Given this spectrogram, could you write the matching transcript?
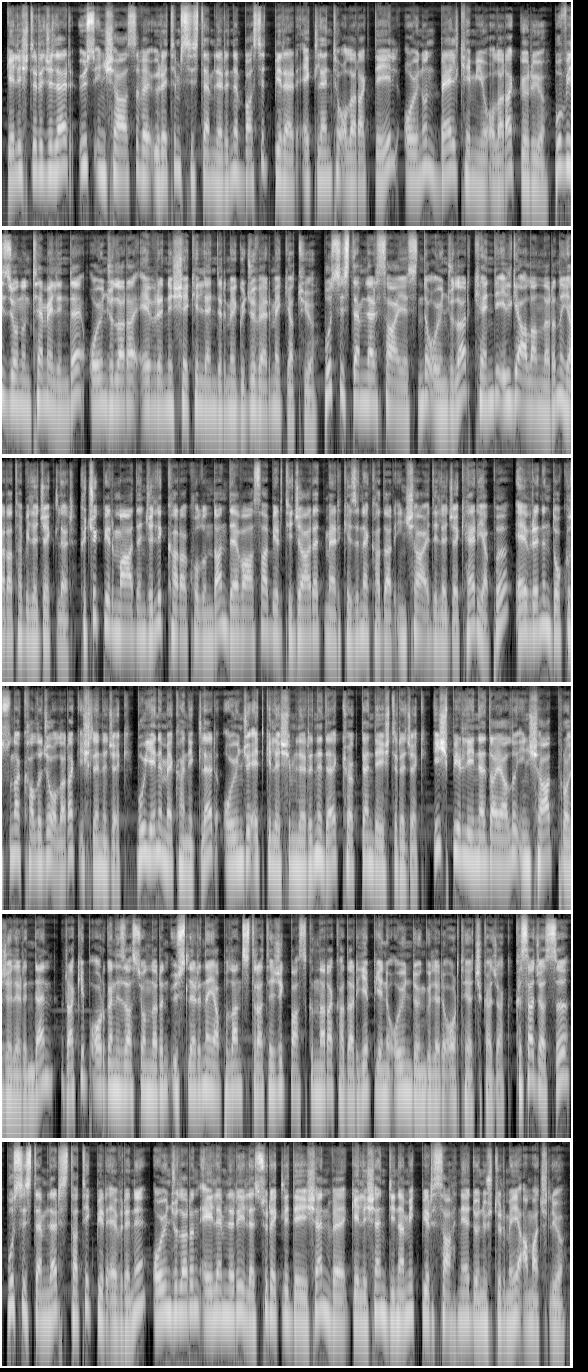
Geliştiriciler üst inşası ve üretim sistemlerini basit birer eklenti olarak değil, oyunun bel kemiği olarak görüyor. Bu vizyonun temelinde oyunculara evreni şekillendirme gücü vermek yatıyor. Bu sistemler sayesinde oyuncular kendi ilgi alanlarını yaratabilecekler. Küçük bir madencilik karakolundan devasa bir ticaret merkezine kadar inşa edilecek her yapı evrenin dokusuna kalıcı olarak işlenecek. Bu yeni mekanikler oyuncu etkileşimlerini de kökten değiştirecek. İşbirliğine dayalı inşaat projelerinden rakip organizasyonların üstlerine yapılan stratejik baskınlara kadar yepyeni oyun döngüleri ortaya çıkacak. Kısacası bu sistemler statik bir evreni oyuncuların eylemleriyle sürekli değişen ve gelişen dinamik bir sahneye dönüştürmeyi amaçlıyor.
